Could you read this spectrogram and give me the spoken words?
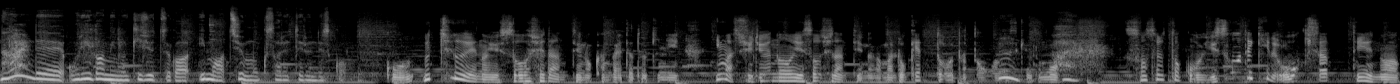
なんで折り紙の技術が今注目されてるんですか？こう宇宙への輸送手段っていうのを考えた時に今主流の輸送手段っていうのが、まあ、ロケットだと思うんですけれども、うんはい、そうするとこう輸送できる大きさっていうのは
